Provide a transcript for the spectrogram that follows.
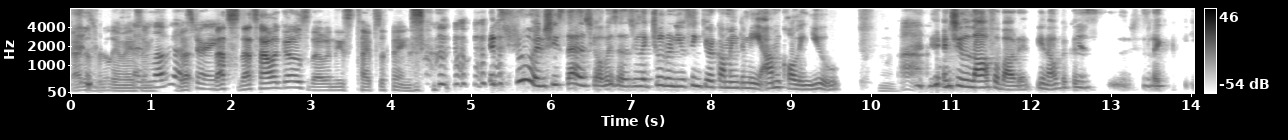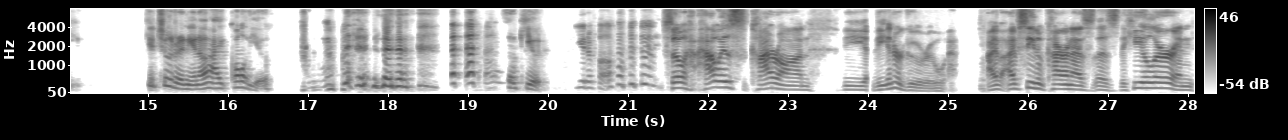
That is really amazing. I love that story. That's that's how it goes though in these types of things. It's true. And she says, she always says, she's like, children, you think you're coming to me. I'm calling you. Ah, and she'll laugh about it, you know, because she's like, your children, you know, I call you. so cute. Beautiful. so how is Chiron the the inner guru? I've I've seen of Chiron as as the healer and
